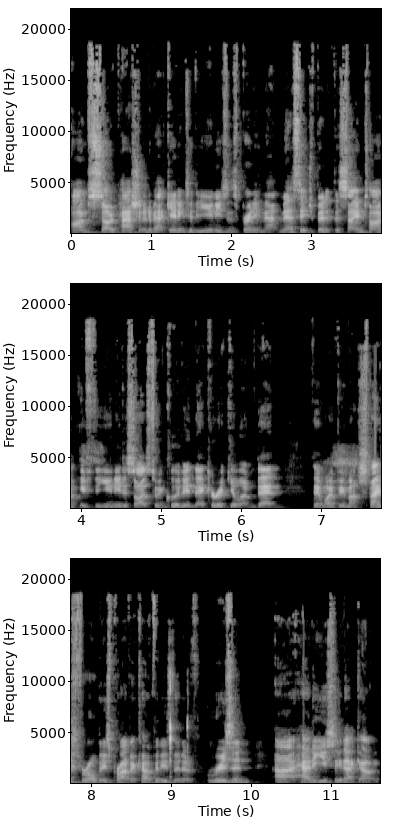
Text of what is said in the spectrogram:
I'm so passionate about getting to the unis and spreading that message. But at the same time, if the uni decides to include it in their curriculum, then there won't be much space for all these private companies that have risen. Uh, how do you see that going?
